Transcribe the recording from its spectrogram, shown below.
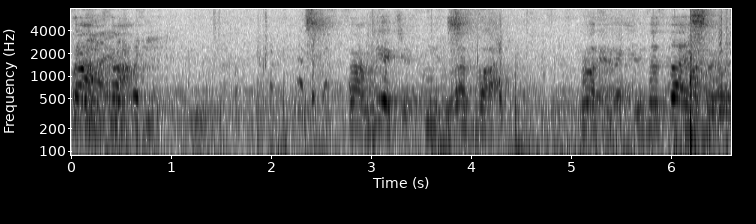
сам, сам. Сам, легче, снизу, раз, два. Просто, не застаиваться, говорю.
